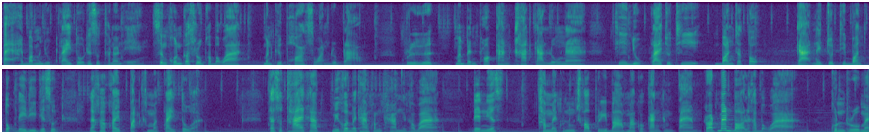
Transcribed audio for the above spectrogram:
แปะให้บอลมันอยู่ใกล้ตัวที่สุดเท่านั้นเอง ซึ่งคนก็สรุปเขาบอกว่ามันคือพรสวรรค์หรือเปล่า หรือมันเป็นเพราะการคาดการล่วงหน้า ที่อยู่ใกล้จุดที่บอลจะตกกะในจุดที่บอลตกได้ดีที่สุด แล้วค่อยๆ ปัดเข้ามาใกล้ตัว แต่สุดท้ายครับ มีคนไปถามคำถามหนึงครับว่าเดนิสทำไมคุณถึงชอบรีบาวด์มากกว่าการทำแต้มรอดแมนบอกเลยครับบอกว่า คุณรู้ไหม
